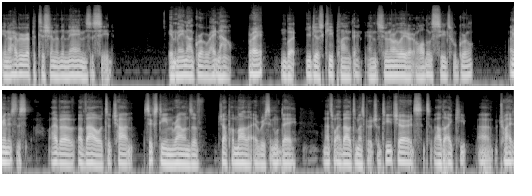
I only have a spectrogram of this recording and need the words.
You know, every repetition of the name is a seed. It may not grow right now, Right. But you just keep planting, and sooner or later, all those seeds will grow. I mean, it's this. I have a, a vow to chant 16 rounds of Japamala every single day. And that's why I vowed to my spiritual teacher. It's, it's a vow that I keep, uh, try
